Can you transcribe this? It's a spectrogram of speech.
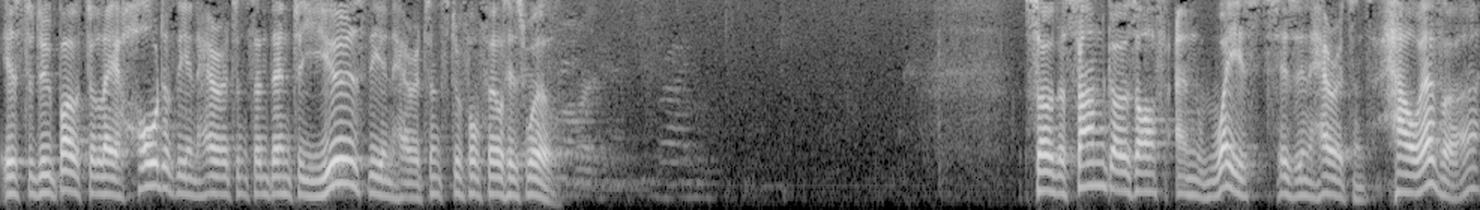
is to do both to lay hold of the inheritance and then to use the inheritance to fulfill His will. So the son goes off and wastes his inheritance. However,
